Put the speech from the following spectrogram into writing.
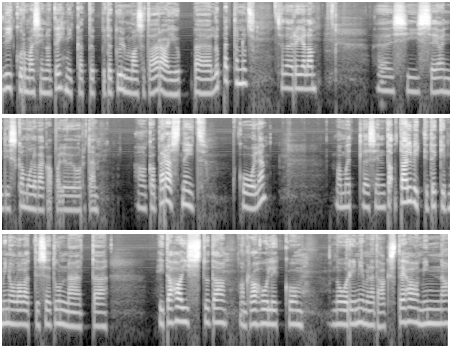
liikurmasina tehnikat õppida, küll ma seda ära ei õppe, lõpetanud, seda eriala, äh, siis see andis ka mulle väga palju juurde. aga pärast neid koole ma mõtlesin, ta-, talviti tekib minul alati see tunne, et äh, ei taha istuda, on rahulikum, noor inimene tahaks teha, minna,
